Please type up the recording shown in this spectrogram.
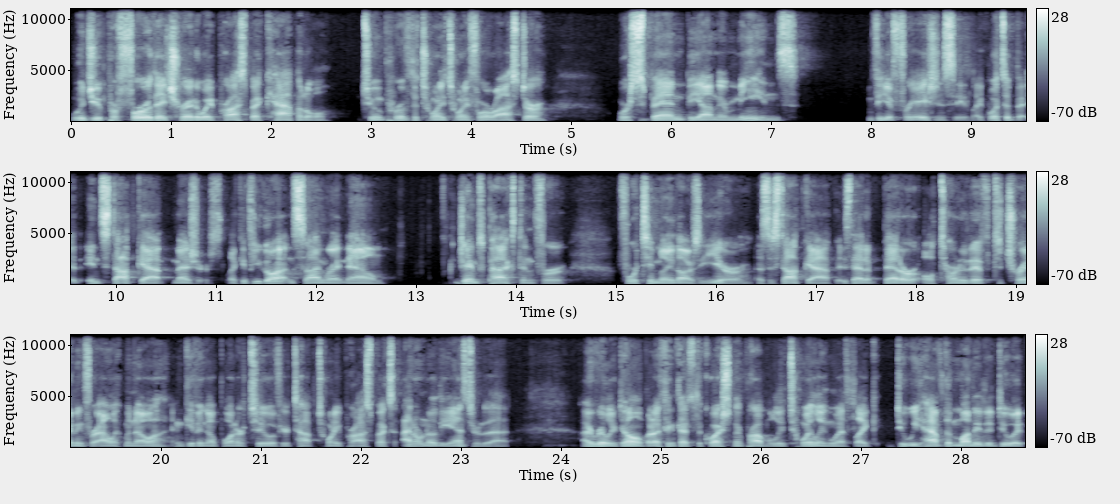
Would you prefer they trade away prospect capital to improve the 2024 roster, or spend beyond their means via free agency? Like, what's a in stopgap measures? Like, if you go out and sign right now. James Paxton for $14 million a year as a stopgap. Is that a better alternative to trading for Alek Manoah and giving up one or two of your top 20 prospects? I don't know the answer to that. I really don't, but I think that's the question they're probably toiling with. Like, do we have the money to do it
